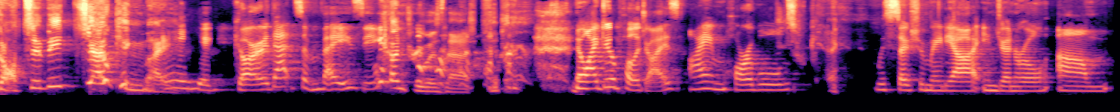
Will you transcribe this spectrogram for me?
got to be joking mate. There you go. That's amazing. What country was that? No, I do apologize. I am horrible okay. with social media in general. Um,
